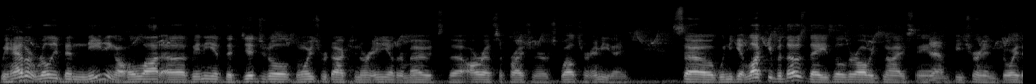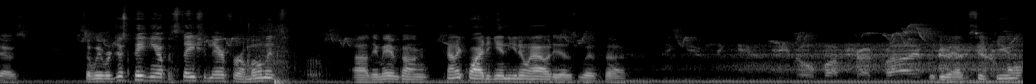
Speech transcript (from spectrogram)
We haven't really been needing a whole lot of any of the digital noise reduction or any other modes, the RF suppression or squelch or anything. So when you get lucky with those days, those are always nice, and Yeah. be sure and enjoy those. So we were just picking up a station there for a moment. Uh, they may have gone kind of quiet again. You know how it is with. Uh, we do have CQ.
